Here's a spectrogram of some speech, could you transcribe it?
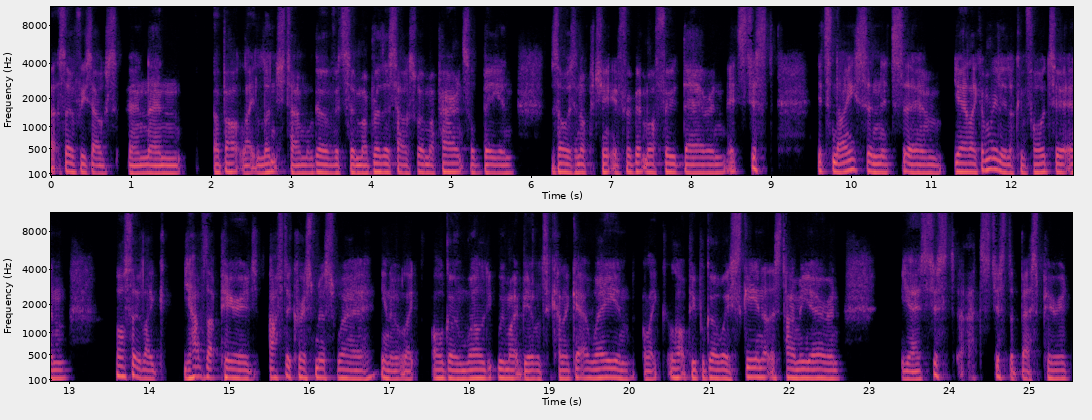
at Sophie's house, and then about like lunchtime we'll go over to my brother's house where my parents will be, and there's always an opportunity for a bit more food there, and it's just it's nice, and it's um yeah, like I'm really looking forward to it, and also like you have that period after Christmas where, you know, like all going well, we might be able to kind of get away. And like a lot of people go away skiing at this time of year. And yeah, it's just it's just the best period,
